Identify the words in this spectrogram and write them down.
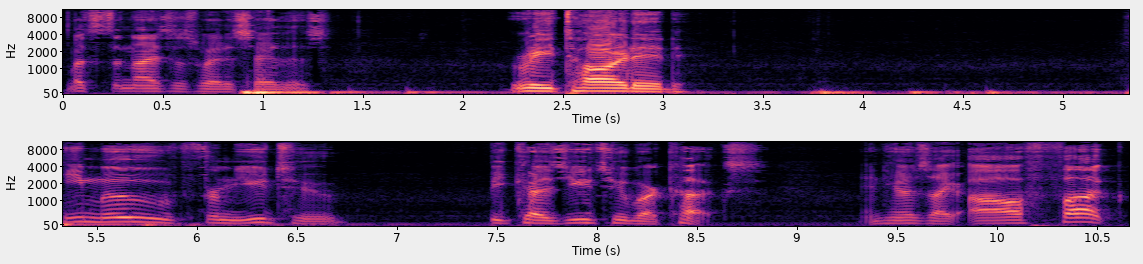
What's the nicest way to say this? Retarded. He moved from YouTube because YouTube are cucks. And he was like, oh fuck,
